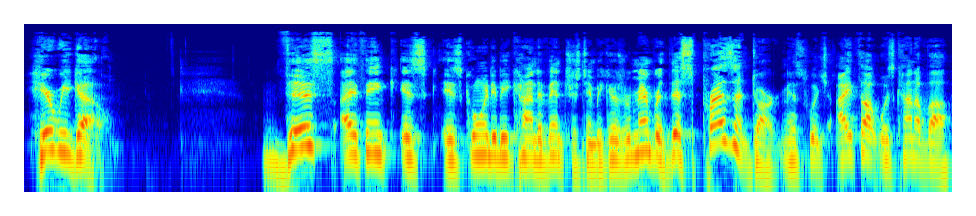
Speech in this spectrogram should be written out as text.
here we go. This, I think, is, is going to be kind of interesting because remember, this present darkness, which I thought was kind of a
